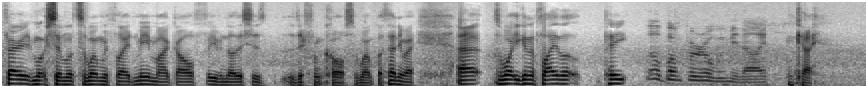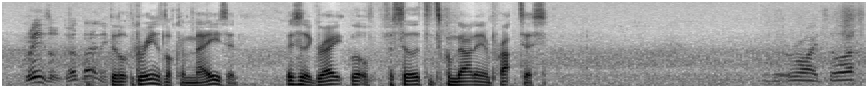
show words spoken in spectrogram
Very much similar to when we played me and my golf, even though this is a different course of Wentworth. Anyway, uh, so what are you going to play, little Pete? Little bumper run with me nine. Okay. Greens look good, don't they? The greens look amazing. This is a great little facility to come down here and practice. Right to left.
